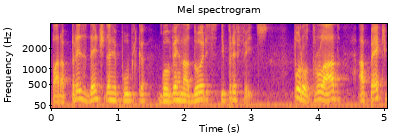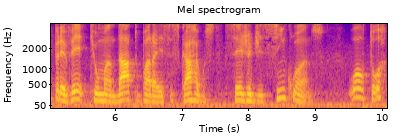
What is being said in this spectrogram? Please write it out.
para presidente da República, governadores e prefeitos. Por outro lado, a PEC prevê que o mandato para esses cargos seja de cinco anos. O autor,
